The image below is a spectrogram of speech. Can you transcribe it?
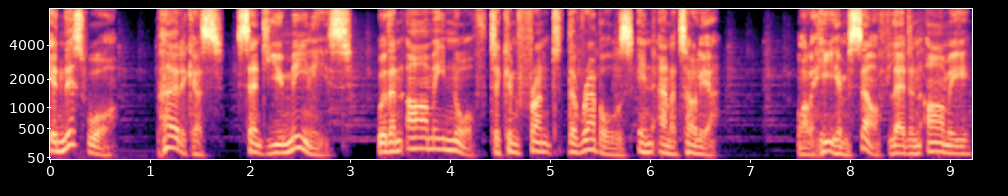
In this war, Perdiccas sent Eumenes with an army north to confront the rebels in Anatolia, while he himself led an army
